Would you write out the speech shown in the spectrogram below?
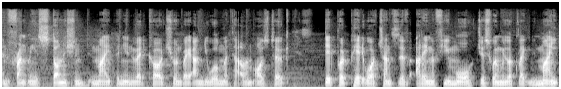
and frankly astonishing, in my opinion, red card shown by Andy Woolmer to Alim Ozturk did put pay to our chances of adding a few more just when we looked like we might.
